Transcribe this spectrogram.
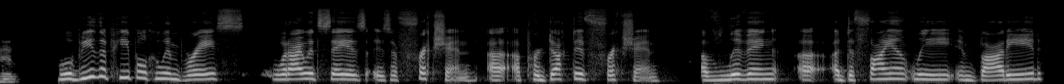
mm. will be the people who embrace what I would say is, is a friction, a, a productive friction of living a, a defiantly embodied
